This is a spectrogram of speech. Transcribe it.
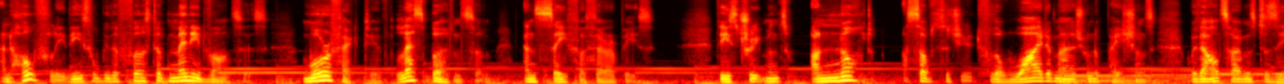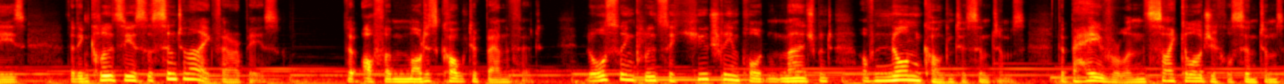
and hopefully these will be the first of many advances more effective, less burdensome, and safer therapies. These treatments are not a substitute for the wider management of patients with Alzheimer's disease that includes the use of symptomatic therapies that offer modest cognitive benefit. It also includes the hugely important management of non-cognitive symptoms, the behavioral and psychological symptoms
